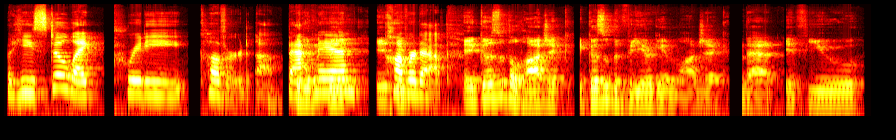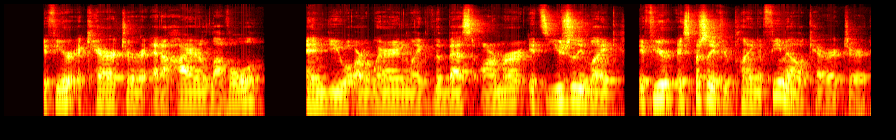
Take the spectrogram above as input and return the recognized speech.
but he's still like pretty covered up. But it- Batman it- it- covered up. it goes with the logic it goes with the video game logic that if you if you're a character at a higher level and you are wearing like the best armor it's usually like if you're especially if you're playing a female character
